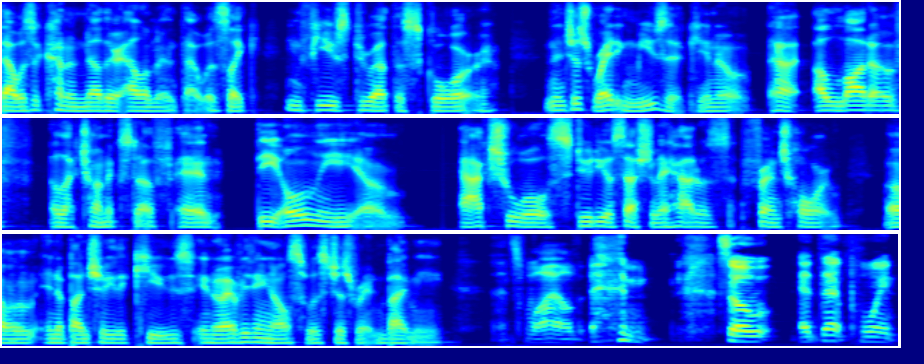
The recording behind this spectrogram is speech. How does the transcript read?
that was a kind of another element that was like infused throughout the score. And then just writing music, you know, uh, a lot of electronic stuff. And the only um, actual studio session I had was French horn um, in a bunch of the cues. You know, everything else was just written by me. That's wild. so at that point,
